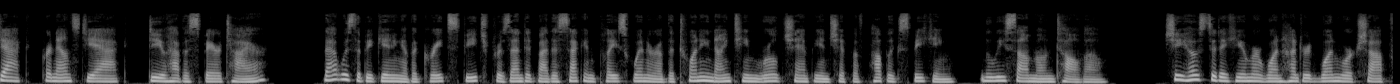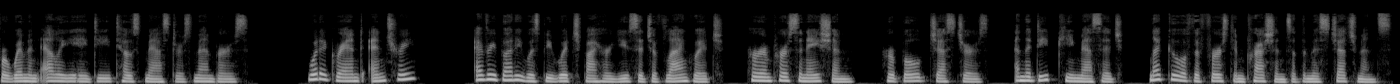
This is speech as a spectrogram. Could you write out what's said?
Jack, pronounced Yak, do you have a spare tire? That was the beginning of a great speech presented by the second place winner of the 2019 World Championship of Public Speaking, Luisa Montalvo. She hosted a Humor 101 workshop for women LEAD Toastmasters members. What a grand entry! Everybody was bewitched by her usage of language, her impersonation, her bold gestures, and the deep key message let go of the first impressions of the misjudgments.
